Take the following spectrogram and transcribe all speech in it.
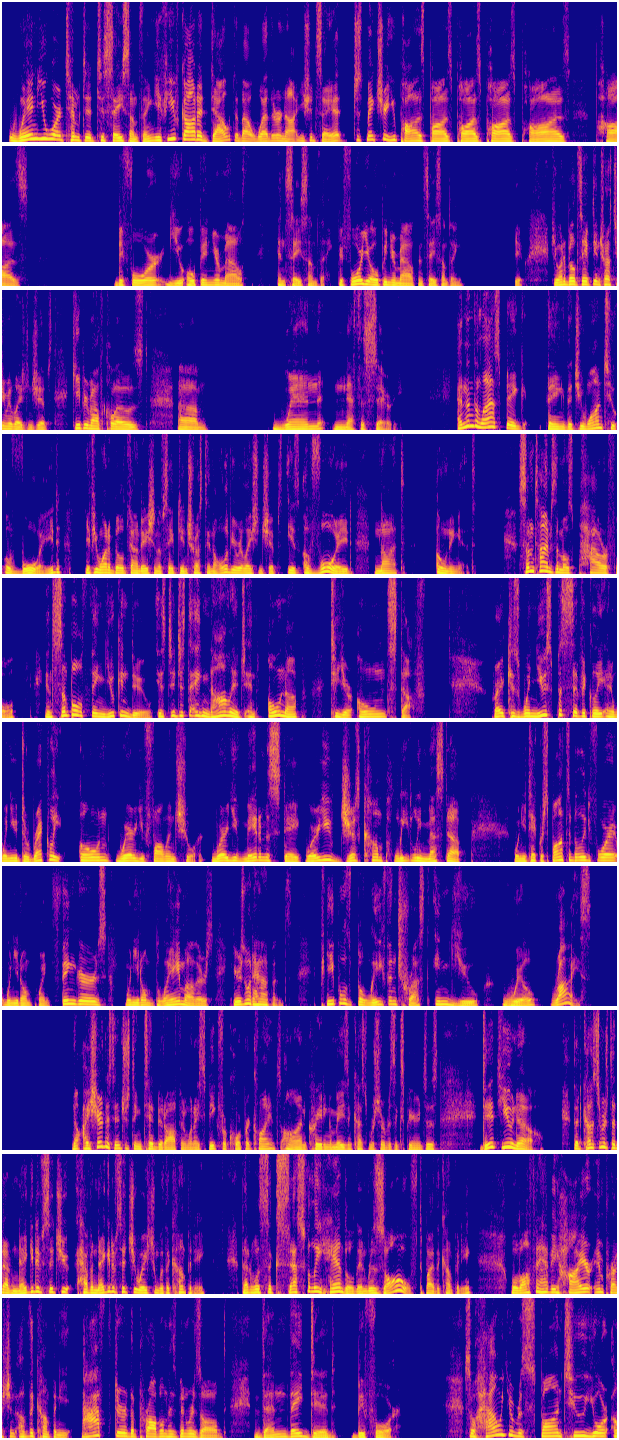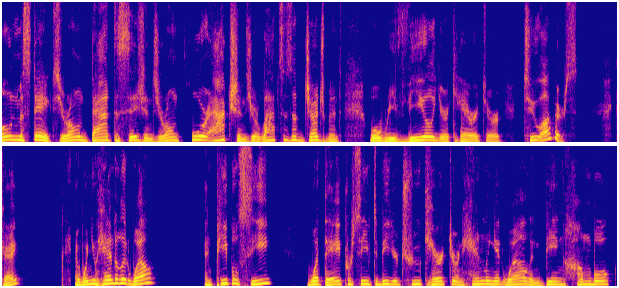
when you are tempted to say something, if you've got a doubt about whether or not you should say it, just make sure you pause, pause, pause, pause, pause, pause before you open your mouth and say something. Before you open your mouth and say something. If you want to build safety and trust in relationships, keep your mouth closed um, when necessary. And then the last big thing that you want to avoid if you want to build foundation of safety and trust in all of your relationships is avoid not owning it. Sometimes the most powerful and simple thing you can do is to just acknowledge and own up to your own stuff, right? Because when you specifically and when you directly own where you've fallen short, where you've made a mistake, where you've just completely messed up, when you take responsibility for it, when you don't point fingers, when you don't blame others, here's what happens people's belief and trust in you will rise. Now, I share this interesting tidbit often when I speak for corporate clients on creating amazing customer service experiences. Did you know that customers that have negative situ have a negative situation with a company that was successfully handled and resolved by the company will often have a higher impression of the company after the problem has been resolved than they did before. So, how you respond to your own mistakes, your own bad decisions, your own poor actions, your lapses of judgment will reveal your character to others. Okay. And when you handle it well and people see what they perceive to be your true character and handling it well and being humble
